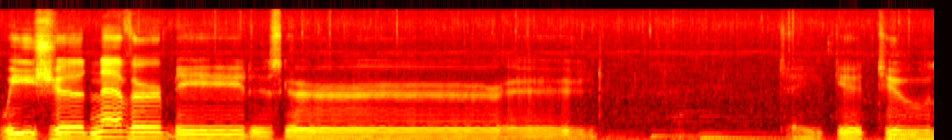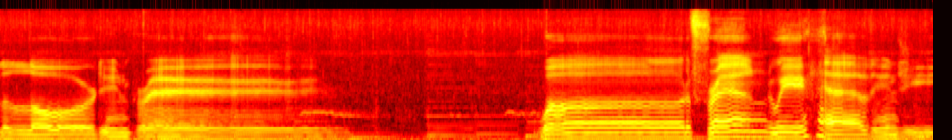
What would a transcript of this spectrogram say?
We should never be discouraged. It to the Lord in prayer. What a friend we have in Jesus.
